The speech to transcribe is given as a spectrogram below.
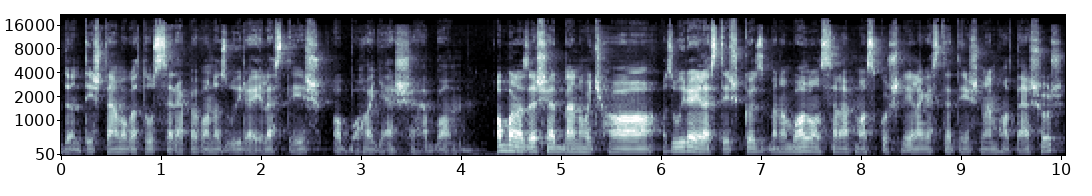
döntéstámogató szerepe van az újraélesztés abba hagyásában. Abban az esetben, hogyha az újraélesztés közben a ballonszelep maszkos lélegeztetés nem hatásos,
